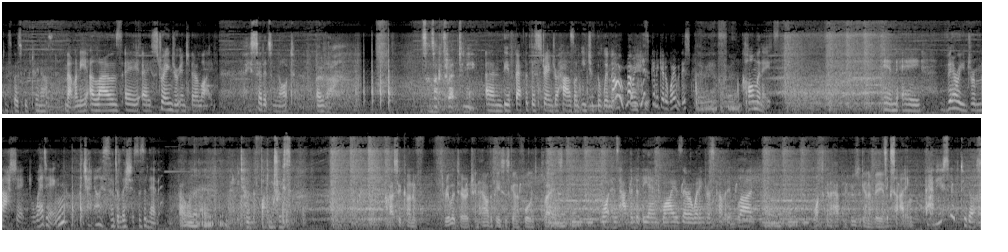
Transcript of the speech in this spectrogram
It's supposed to be between us. Melanie allows a, a stranger into their life. He said it's not over. That sounds like a threat to me. And the effect that this stranger has on each of the women. No, no, he's gonna get away with this. culminates in a very dramatic wedding, which I know is so delicious, isn't it? I want to end. Be telling the fucking truth. Classic kind of thriller territory and how the piece is going to fall into place. What has happened at the end? Why is there a wedding dress covered in blood? What's going to happen? Who's it going to be? It's exciting. Have you seen the two girls?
